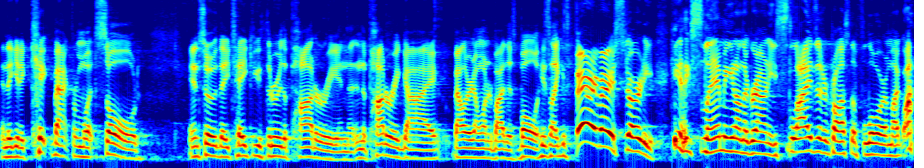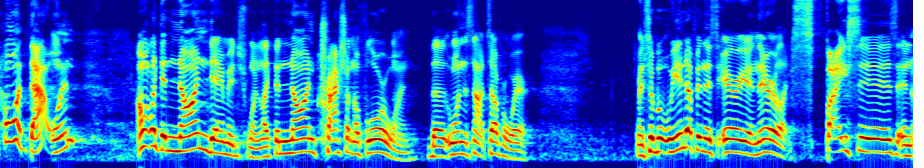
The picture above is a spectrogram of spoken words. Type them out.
and they get a kickback from what's sold. And so they take you through the pottery. And the, and the pottery guy, Valerie, I wanted to buy this bowl. He's like, it's very very, sturdy. He's like slamming it on the ground. He slides it across the floor. I'm like, well, I don't want that one. I want like the non damaged one, like the non crash on the floor one, the one that's not Tupperware. And so, but we end up in this area, and there are like spices and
